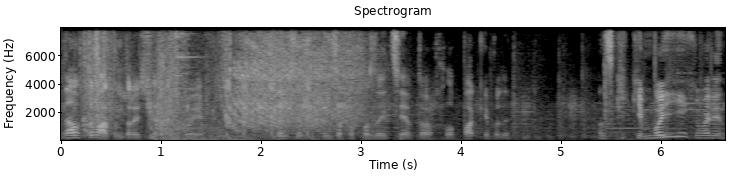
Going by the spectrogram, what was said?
На автоматом, до речі, я атакую. Подивимося, що там за пропозиція того хлопаки буде. А скільки моїх, блін.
